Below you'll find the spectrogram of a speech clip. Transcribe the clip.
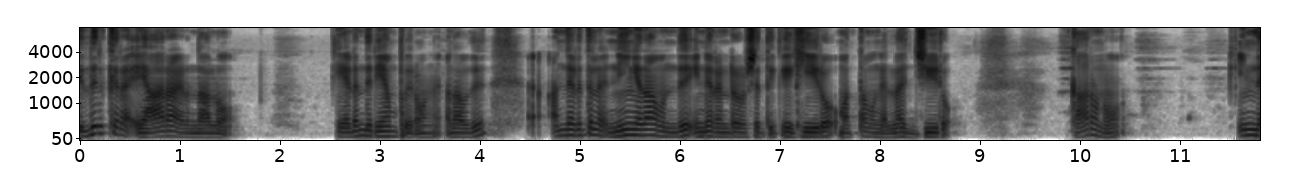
எதிர்க்கிற யாராக இருந்தாலும் இடம் தெரியாமல் போயிடுவாங்க அதாவது அந்த இடத்துல நீங்கள் தான் வந்து இன்னும் ரெண்டரை வருஷத்துக்கு ஹீரோ மற்றவங்க எல்லாம் ஜீரோ காரணம் இந்த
